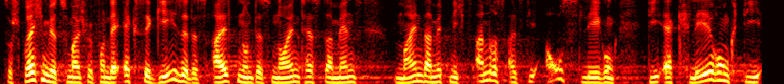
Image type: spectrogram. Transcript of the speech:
So sprechen wir zum Beispiel von der Exegese des Alten und des Neuen Testaments, meinen damit nichts anderes als die Auslegung, die Erklärung, die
